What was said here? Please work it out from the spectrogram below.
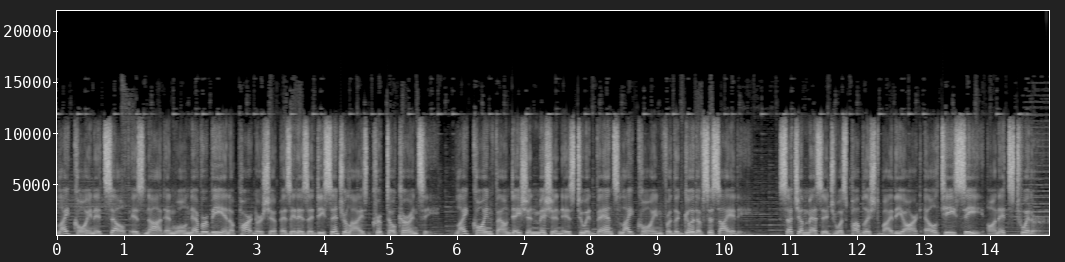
Litecoin itself is not and will never be in a partnership as it is a decentralized cryptocurrency. Litecoin Foundation mission is to advance Litecoin for the good of society. Such a message was published by the ART LTC on its Twitter.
